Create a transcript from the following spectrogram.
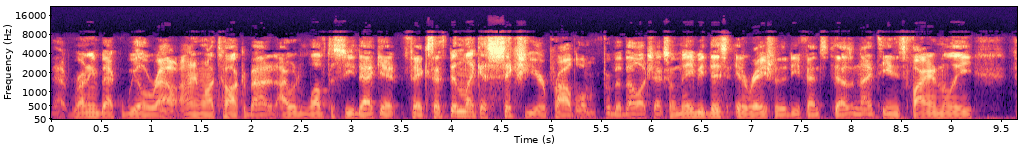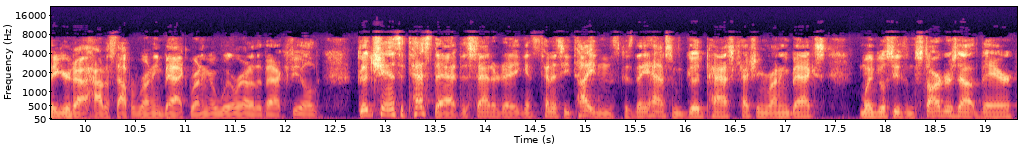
That running back wheel route, I don't want to talk about it. I would love to see that get fixed. That's been like a six year problem for Bill Belichick. So maybe this iteration of the defense 2019 is finally figured out how to stop a running back running a wheel out of the backfield. Good chance to test that this Saturday against Tennessee Titans because they have some good pass catching running backs. Maybe you'll see some starters out there.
